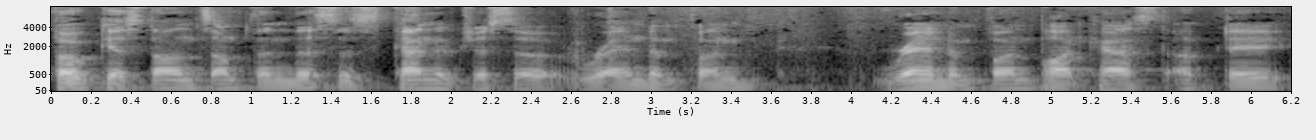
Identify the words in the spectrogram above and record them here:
focused on something. This is kind of just a random fun, random fun podcast update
